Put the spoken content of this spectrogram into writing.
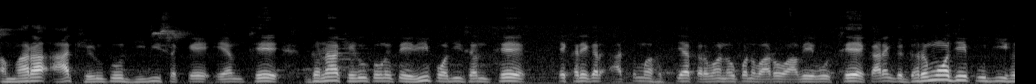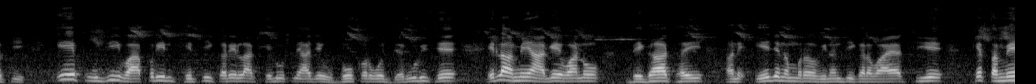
અમારા આ ખેડૂતો જીવી શકે એમ છે. ઘણા ખેડૂતોને તો એવી પોઝિશન છે એ ખરેખર આત્મહત્યા કરવાનો પણ વારો આવે એવો છે. કારણ કે ઘરમાં જે પૂંજી હતી, એ પૂંજી વાપરીને ખેતી કરેલા ખેડૂતને આજે ઊભો કરવો જરૂરી છે. એટલે અમે આગેવાનો ભેગા થઈ અને એ જ નમ્ર વિનંતી કરવા આવ્યા છીએ કે તમે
